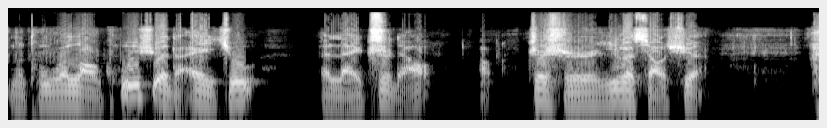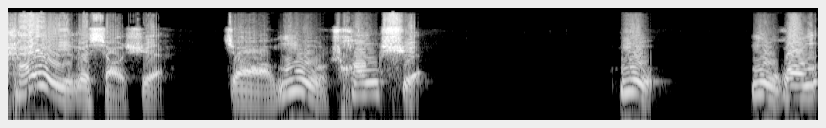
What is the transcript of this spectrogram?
那么通过脑空穴的艾灸，呃，来治疗。好，这是一个小穴，还有一个小穴叫目窗穴。目，目光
